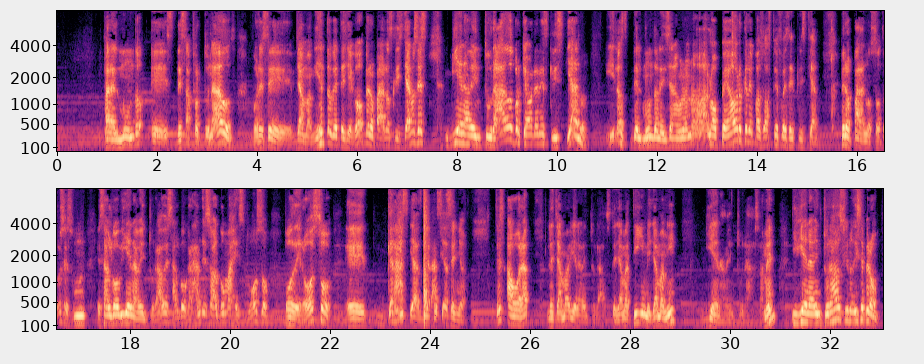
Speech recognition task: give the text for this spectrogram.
Para el mundo es desafortunados por ese llamamiento que te llegó, pero para los cristianos es bienaventurado porque ahora eres cristiano. Y los del mundo le dicen a uno, no, lo peor que le pasó a usted fue ser cristiano. Pero para nosotros es, un, es algo bienaventurado, es algo grande, es algo majestuoso, poderoso. Eh, gracias, gracias Señor. Entonces ahora les llama bienaventurados. Te llama a ti, me llama a mí, bienaventurados. Amén. Y bienaventurados, si uno dice, pero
